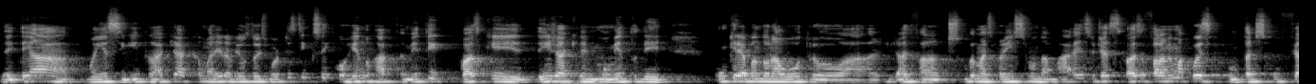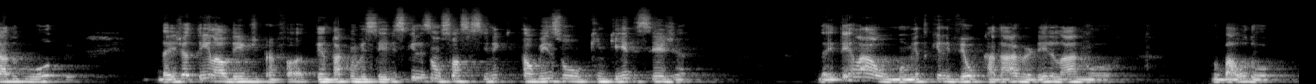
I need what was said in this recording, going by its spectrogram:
Daí tem a manhã seguinte lá, que a camareira vê os dois mortos, eles têm que sair correndo rapidamente, e quase que tem já aquele momento de um querer abandonar o outro, a Jade fala, desculpa, mas pra isso não dá mais, o Jesse quase fala a mesma coisa, um tá desconfiado do outro. Daí já tem lá o David para tentar convencer eles que eles não são assassinos e que talvez o Kincaid seja. Daí tem lá o momento que ele vê o cadáver dele lá no, no baú do,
